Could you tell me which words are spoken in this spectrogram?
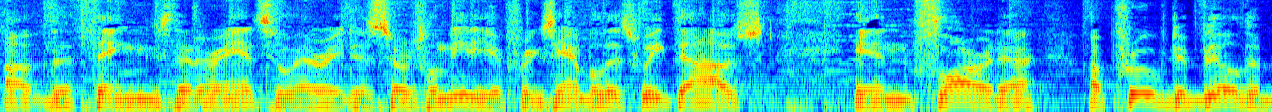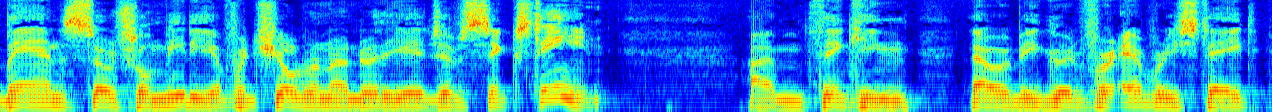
of the things that are ancillary to social media. For example, this week the House in Florida approved a bill to ban social media for children under the age of 16. I'm thinking that would be good for every state,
